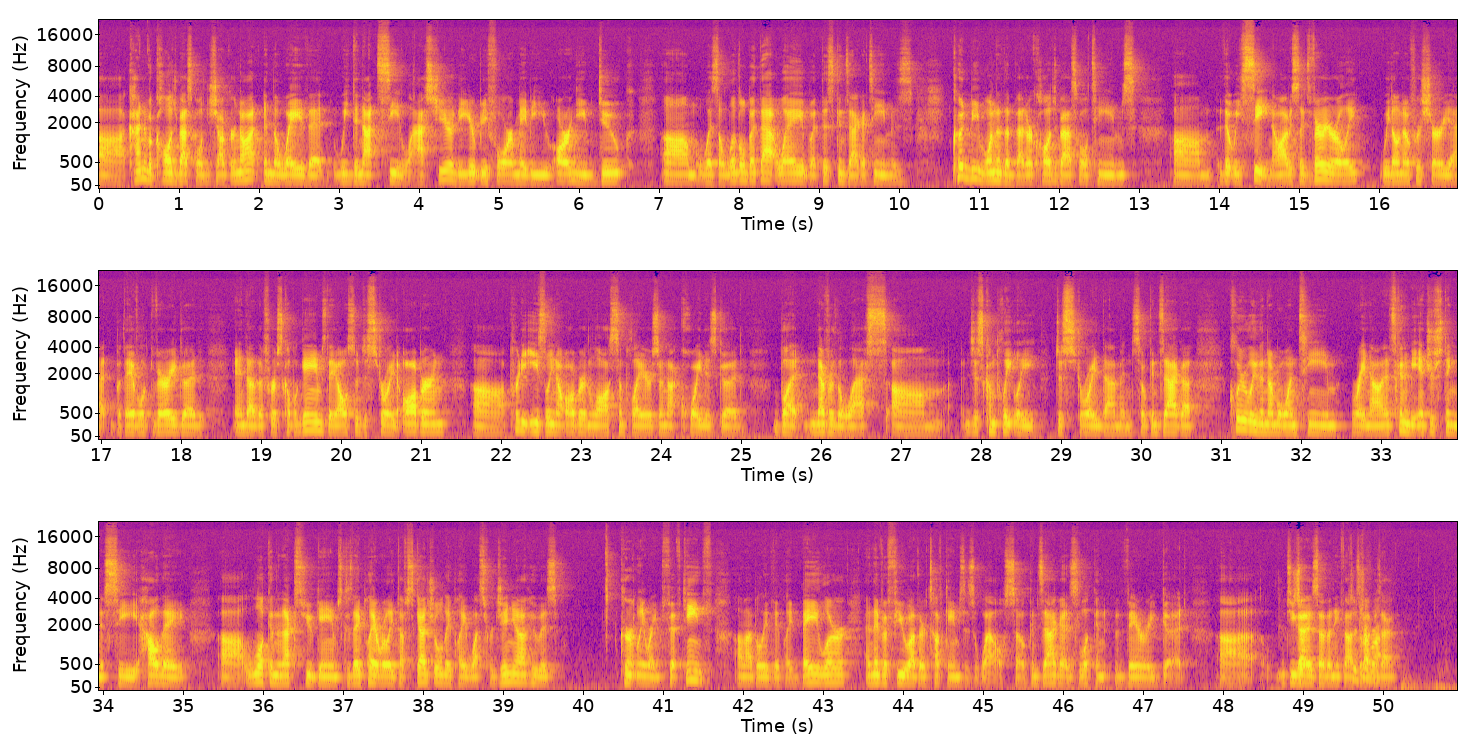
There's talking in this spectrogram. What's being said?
uh, kind of a college basketball juggernaut in the way that we did not see last year. The year before, maybe you argue Duke um, was a little bit that way, but this Gonzaga team is could be one of the better college basketball teams um, that we see. Now, obviously, it's very early. We don't know for sure yet, but they have looked very good. And uh, the first couple games, they also destroyed Auburn uh, pretty easily. Now, Auburn lost some players; they're not quite as good, but nevertheless, um, just completely destroyed them. And so Gonzaga, clearly the number one team right now, and it's going to be interesting to see how they uh, look in the next few games because they play a really tough schedule. They play West Virginia, who is currently ranked 15th. Um, I believe they play Baylor, and they have a few other tough games as well. So Gonzaga is looking very good. Uh, do you so, guys have any thoughts so about Gonzaga?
